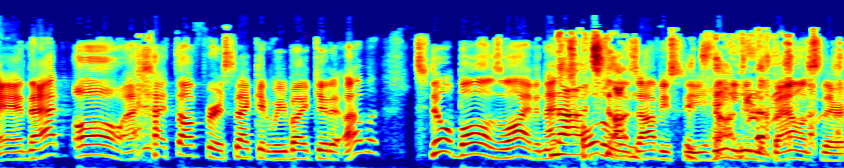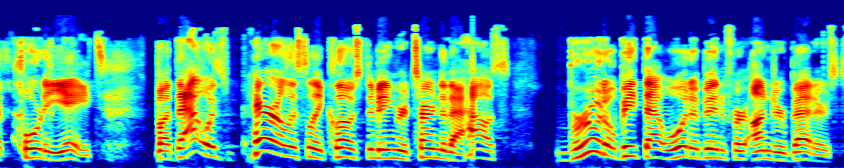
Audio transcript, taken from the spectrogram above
And that, oh, I thought for a second we might get it. Uh, still ball is alive, and that No, total is obviously It's hanging in the balance there at 48. But that was perilously close to being returned to the house. Brutal beat that would have been for under betters.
